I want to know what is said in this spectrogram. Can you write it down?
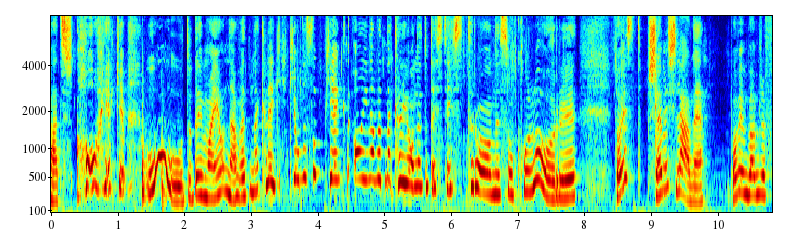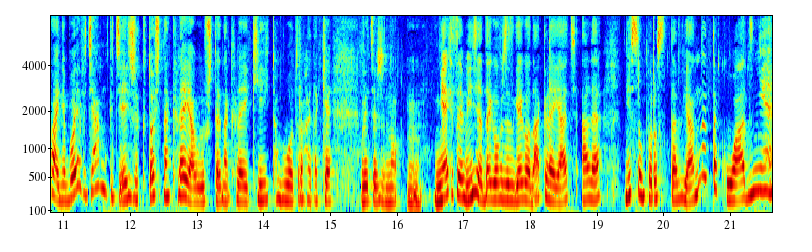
patrz, o jakie, uuu, tutaj mają nawet naklejki, jakie one są piękne, o i nawet naklejone tutaj z tej strony są kolory. To jest przemyślane. Powiem Wam, że fajnie, bo ja widziałam gdzieś, że ktoś naklejał już te naklejki. To było trochę takie, wiecie, że no, mm, nie chce mi się tego wszystkiego naklejać, ale nie są porozstawiane tak ładnie.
